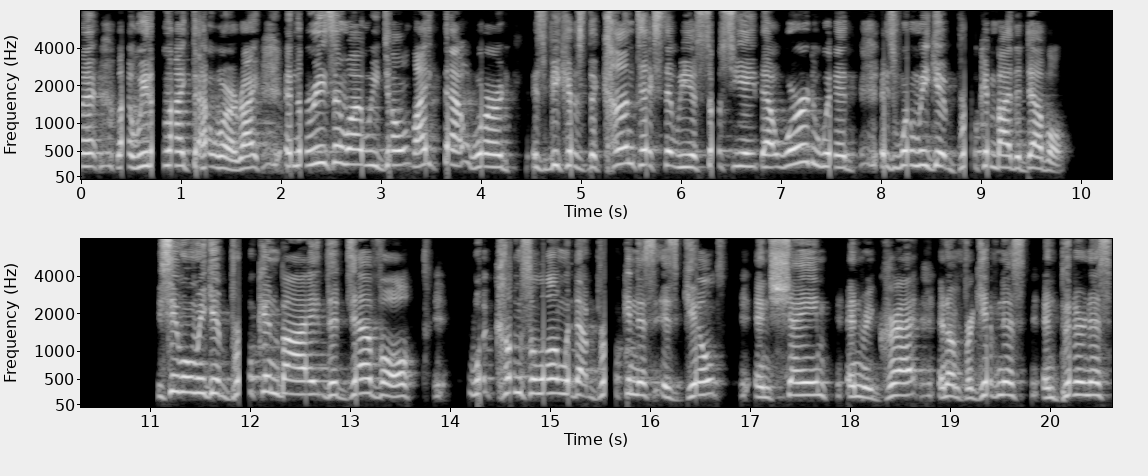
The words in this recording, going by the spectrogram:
it. Like, we don't like that word, right? And the reason why we don't like that word is because the context that we associate that word with is when we get broken by the devil. You see, when we get broken by the devil, what comes along with that brokenness is guilt and shame and regret and unforgiveness and bitterness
